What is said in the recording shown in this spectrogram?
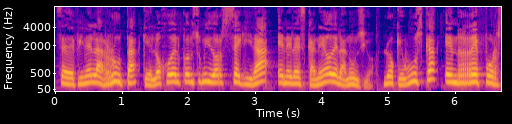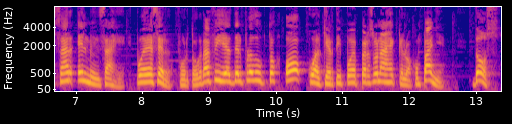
se define la ruta que el ojo del consumidor seguirá en el escaneo del anuncio, lo que busca en reforzar el mensaje. Puede ser fotografías del producto o cualquier tipo de personaje que lo acompañe. 2.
